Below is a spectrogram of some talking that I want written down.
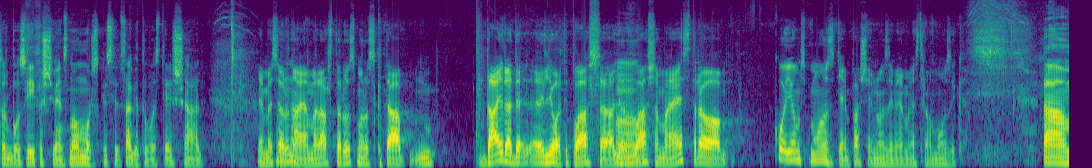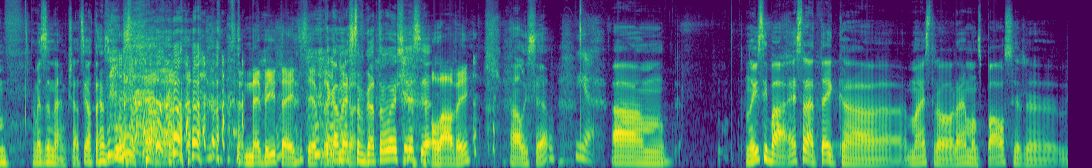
tur būs īpaši viens numurs, kas ir sagatavots tieši šādi. Ja mēs jau runājām ar Arstu Rusmanu, ka tā nu, ir ļoti plaša, ļoti mm. plaša maestro. Ko jums, mūziķiem, pašiem nozīmē maestro mūzika? Um, mēs zinājām, ka šāds jautājums būs. Nebija teicis, Tā kā iepriekš. mēs esam gatavojušies. Ja? Labi. Alis, jā. Jā. Um, nu, īstenībā es varētu teikt, ka maestro Raimons Pauls ir eh,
